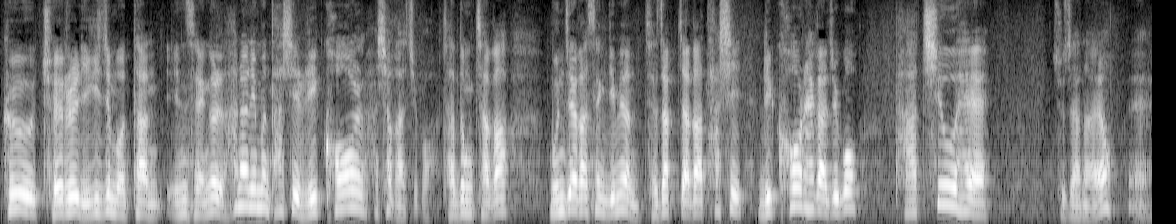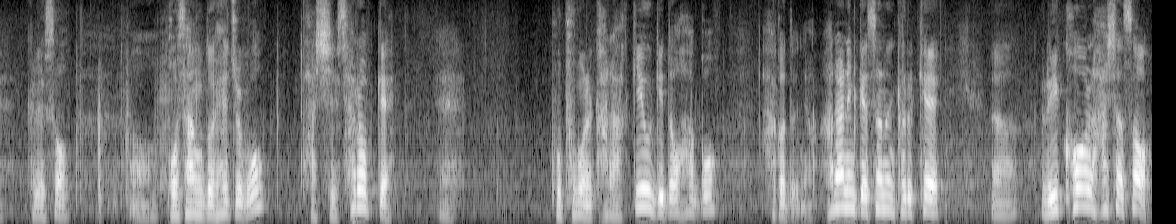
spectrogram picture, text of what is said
그 죄를 이기지 못한 인생을 하나님은 다시 리콜 하셔가지고 자동차가 문제가 생기면 제작자가 다시 리콜 해가지고 다 치유해 주잖아요. 예, 그래서 어, 보상도 해주고 다시 새롭게 예, 부품을 갈아 끼우기도 하고 하거든요. 하나님께서는 그렇게 어, 리콜 하셔서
